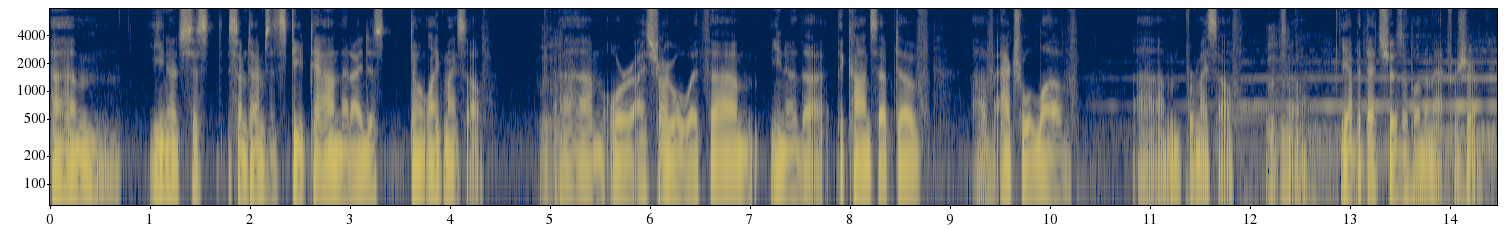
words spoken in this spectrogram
um, you know, it's just sometimes it's deep down that I just don't like myself, um, or I struggle with, um, you know, the the concept of of actual love um, for myself. So yeah, but that shows up on the mat for sure.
